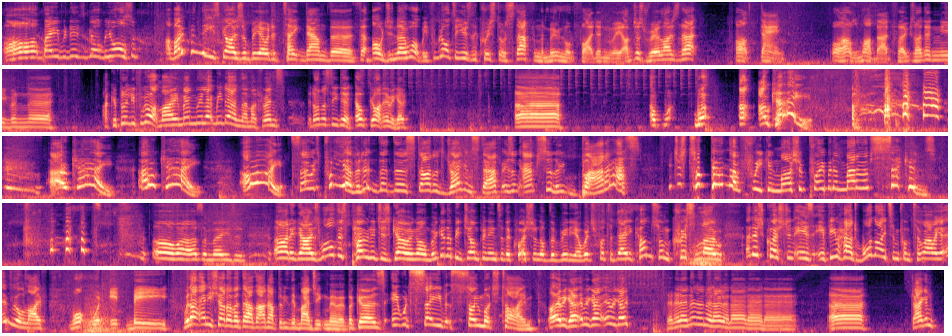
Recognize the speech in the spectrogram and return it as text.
Oh, baby, this is going to be awesome. I'm hoping these guys will be able to take down the, the... Oh, do you know what? We forgot to use the crystal staff from the Moonlord fight, didn't we? I've just realised that. Oh, dang. Well, that was my bad, folks. I didn't even... Uh, I completely forgot. My memory let me down there, my friends. It honestly did. Oh, God. Here we go. Uh... Oh, what? What? Uh, okay! okay! Okay! Alright, so it's pretty evident that the Stardust Dragon Staff is an absolute badass. It just took down that freaking Martian probe in a matter of seconds. what? Oh wow, that's amazing. Alrighty guys, while this ponage is going on, we're going to be jumping into the question of the video, which for today comes from Chris Lowe. And this question is, if you had one item from Terraria in real life, what would it be? Without any shadow of a doubt, that'd have to be the magic mirror, because it would save so much time. Oh, here we go, here we go, here we go. Uh, dragon?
